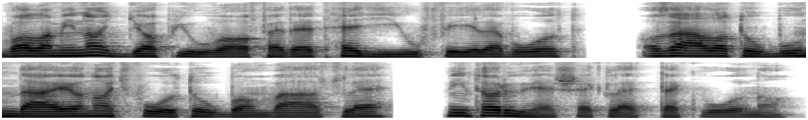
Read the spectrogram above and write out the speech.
Valami nagy gyapjúval fedett hegyi júféle volt, az állatok bundája nagy foltokban vált le, mintha rühesek lettek volna.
